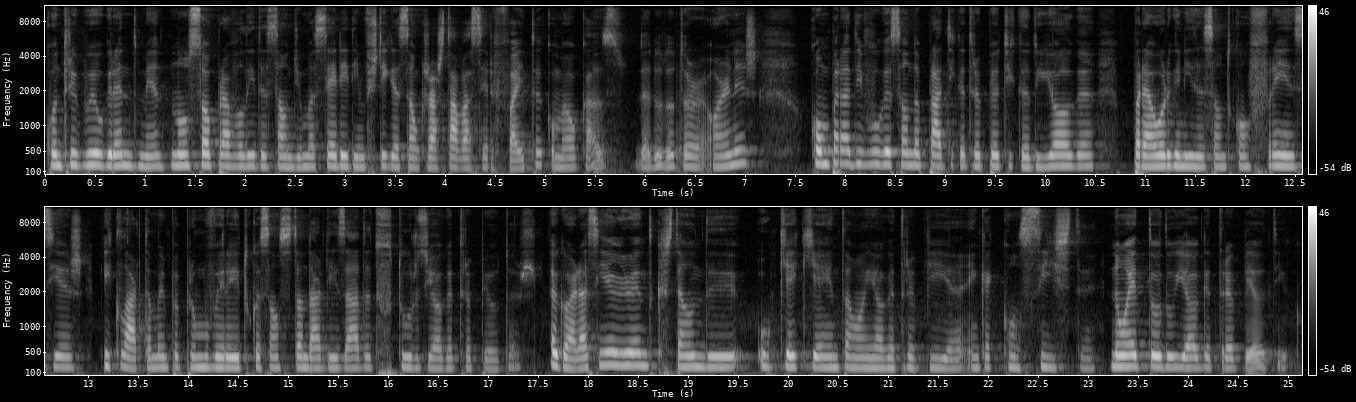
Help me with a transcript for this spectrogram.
contribuiu grandemente não só para a validação de uma série de investigação que já estava a ser feita, como é o caso da do Dr. Ornish, como para a divulgação da prática terapêutica de yoga, para a organização de conferências e, claro, também para promover a educação standardizada de futuros yoga terapeutas. Agora, assim, a grande questão de o que é que é então a yoga terapia, em que é que consiste, não é todo o yoga terapêutico.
